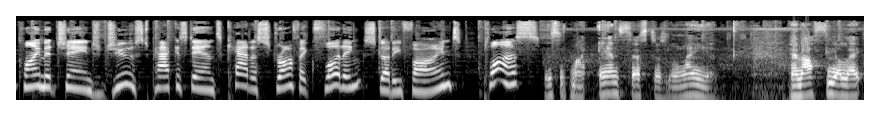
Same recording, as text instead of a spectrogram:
Climate change juiced Pakistan's catastrophic flooding, study finds. Plus, this is my ancestors' land, and I feel like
